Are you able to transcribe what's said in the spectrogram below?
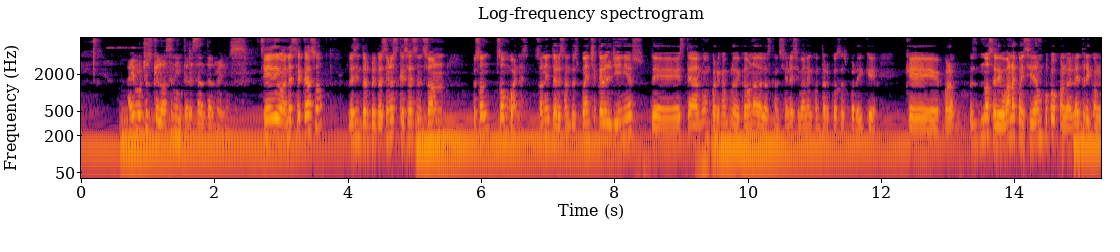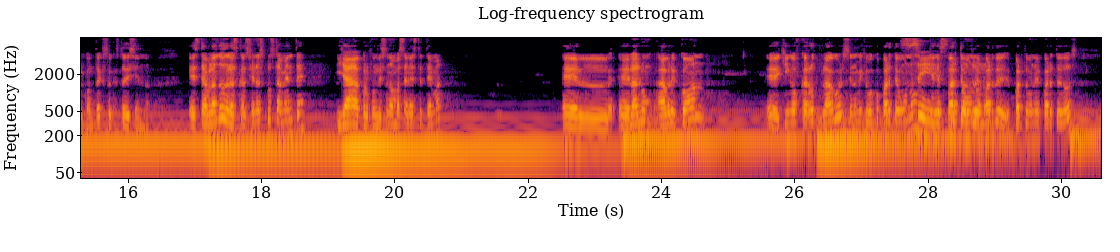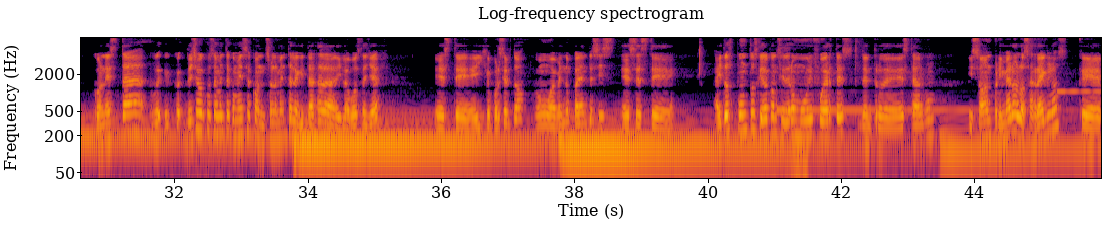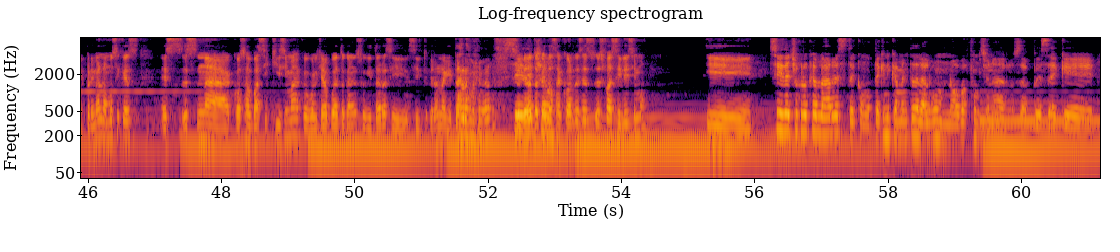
hay muchos que lo hacen interesante al menos. Sí, digo, en este caso, las interpretaciones que se hacen son, pues son, son buenas, son interesantes. Pueden checar el Genius de este álbum, por ejemplo, de cada una de las canciones y van a encontrar cosas por ahí que, que pues, no sé, digo, van a coincidir un poco con la letra y con el contexto que está diciendo. Este, hablando de las canciones justamente, y ya profundizando más en este tema, el, el álbum abre con eh, King of Carrot Flowers, si no me equivoco, parte 1. Sí, Tiene parte 1 y parte, parte, y parte 2. Con esta, de hecho, justamente comienza con solamente la guitarra y la voz de Jeff. Este, y que por cierto, como abriendo un paréntesis, es este. Hay dos puntos que yo considero muy fuertes dentro de este álbum. Y son primero los arreglos, que primero la música es es, es, una cosa basiquísima que cualquiera puede tocar en su guitarra si, si tuviera una guitarra primero. si tuviera tocar los acordes es, es, facilísimo. Y... Sí, de hecho creo que hablar este como técnicamente del álbum no va a funcionar. O sea, pese a que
